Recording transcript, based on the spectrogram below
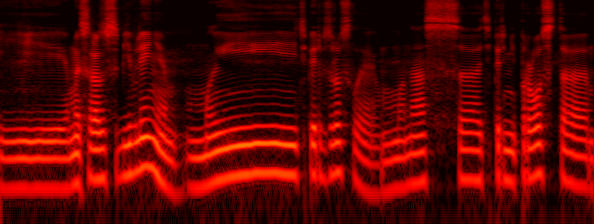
И мы сразу с объявлением. Мы теперь взрослые. У нас э, теперь не просто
